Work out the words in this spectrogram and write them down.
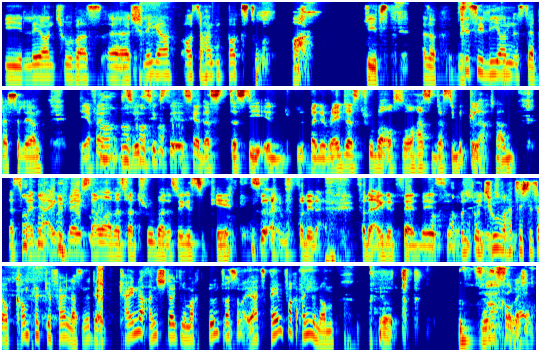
wie Leon Tubers äh, Schläger aus der Hand boxt. Oh, lieb's. Also, Pissy Leon ist der beste Leon. Vor allem das Witzigste ist ja, dass, dass die in, bei den Rangers Truber auch so hassen, dass die mitgelacht haben. Das meint ja, eigentlich wäre ich sauer, aber es war Truber, deswegen ist es okay. So einfach von, den, von der eigenen Fanbase. So. Und, und Truber hat sich das ja auch komplett gefallen lassen. Ne? Der hat keine Anstalten gemacht, irgendwas, er hat's einfach angenommen. Ja, ja.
